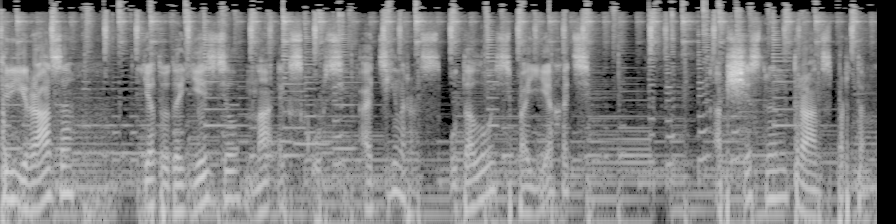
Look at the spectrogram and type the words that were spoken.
Три раза я туда ездил на экскурсии. Один раз удалось поехать общественным транспортом.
